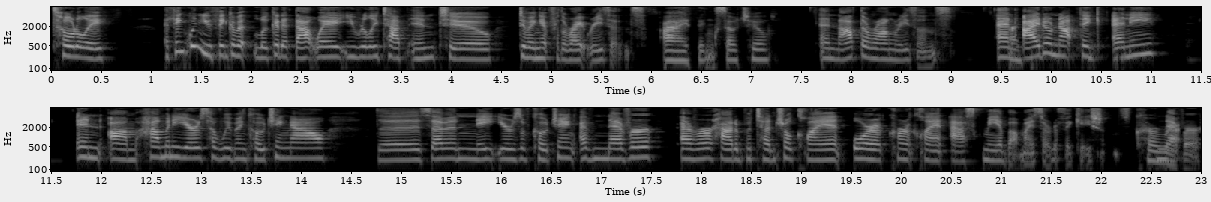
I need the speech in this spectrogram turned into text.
Totally. I think when you think of it, look at it that way, you really tap into doing it for the right reasons. I think so too. And not the wrong reasons. And I do not think any in um how many years have we been coaching now? The 7 8 years of coaching, I've never ever had a potential client or a current client ask me about my certifications. Correct. Never.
